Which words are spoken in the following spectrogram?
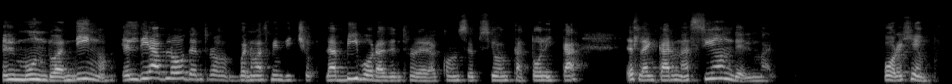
el mundo andino. El diablo dentro, bueno, más bien dicho, la víbora dentro de la concepción católica es la encarnación del mal, por ejemplo,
